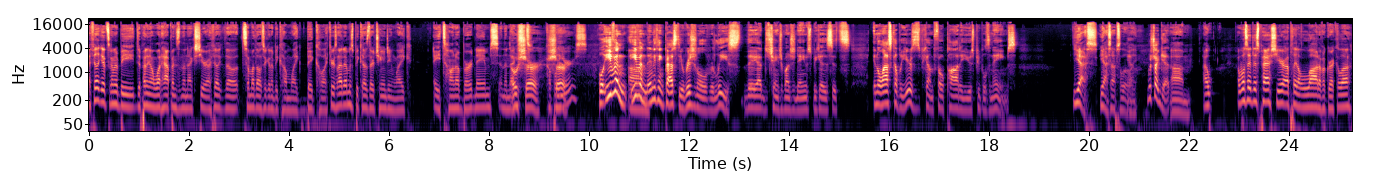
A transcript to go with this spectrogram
I feel like it's going to be depending on what happens in the next year. I feel like though some of those are going to become like big collectors items because they're changing like a ton of bird names in the next Oh sure, couple sure. years. Well, even even Um, anything past the original release, they had to change a bunch of names because it's in the last couple of years it's become faux pas to use people's names. Yes, yes, absolutely. Which I get. Um, I I will say this past year I played a lot of Agricola.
